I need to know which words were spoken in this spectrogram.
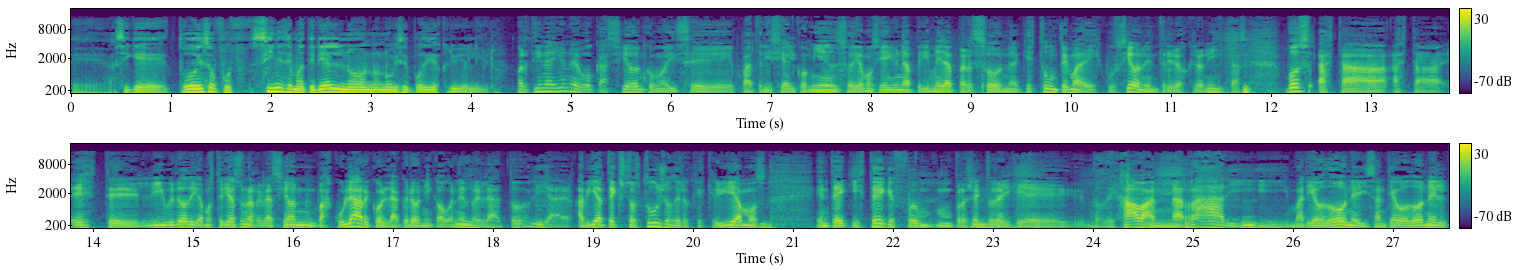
eh, así que todo eso fue sin ese material no, no no hubiese podido escribir el libro Martín, hay una evocación, como dice Patricia al comienzo, digamos, y hay una primera persona, que es todo un tema de discusión entre los cronistas. Vos hasta, hasta este libro, digamos, tenías una relación vascular con la crónica o con el mm. relato. Y había textos tuyos de los que escribíamos en TXT, que fue un, proyecto en el que nos dejaban narrar y, María O'Donnell y Santiago O'Donnell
